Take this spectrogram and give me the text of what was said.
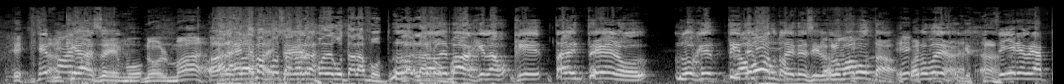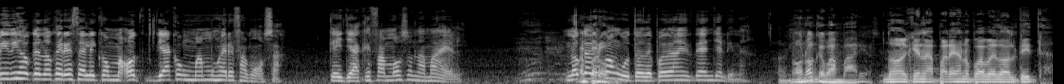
¿Y qué hacemos? Normal. A la gente Además, famosa no entera. le puede gustar la foto. No, la, la pero ropa. además que, la- que está entero. Lo que a ti Lo te gusta y decirlo, lo va a votar. Pero vean acá. Señores, Brad Pitt dijo que no quería salir con o- ya con más mujeres famosas. Que ya que famoso nada más él. No Ah, quedó pero- con gusto después de, de Angelina. No, no, que van varias. No, es que en la pareja no puede haber dos artistas.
